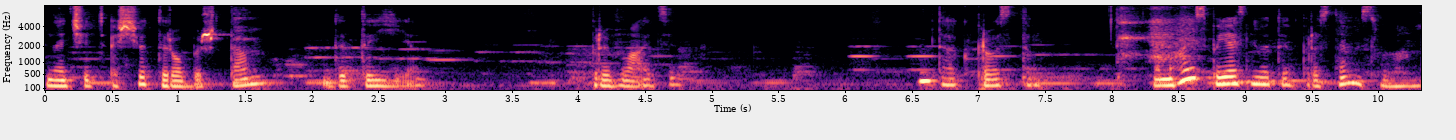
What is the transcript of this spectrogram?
значить, а що ти робиш там, де ти є, при владі? Ну, Так просто. Намагаюсь пояснювати простими словами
